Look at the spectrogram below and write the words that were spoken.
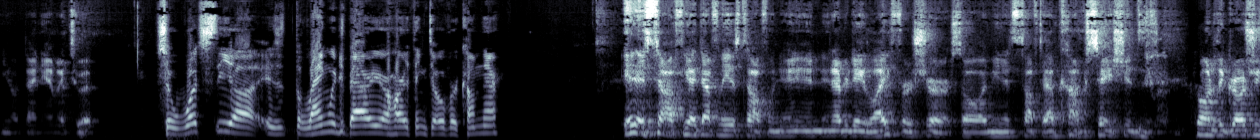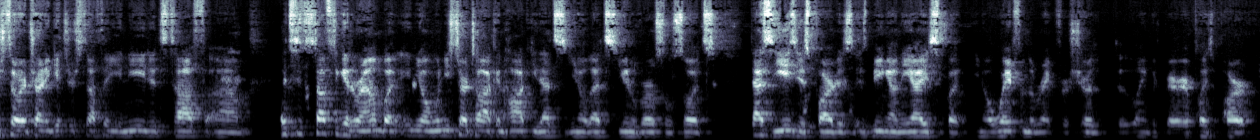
you know dynamic to it. So what's the uh, is the language barrier a hard thing to overcome there? It is tough. Yeah, it definitely is tough when in, in everyday life for sure. So I mean, it's tough to have conversations. Going to the grocery store, trying to get your stuff that you need, it's tough. Um, it's it's tough to get around, but you know when you start talking hockey, that's you know that's universal. So it's that's the easiest part is, is being on the ice, but you know away from the rink for sure, the language barrier plays a part.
